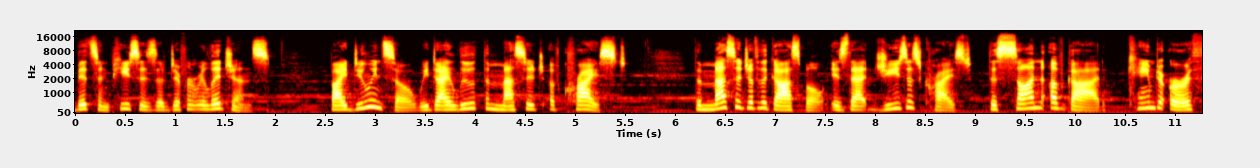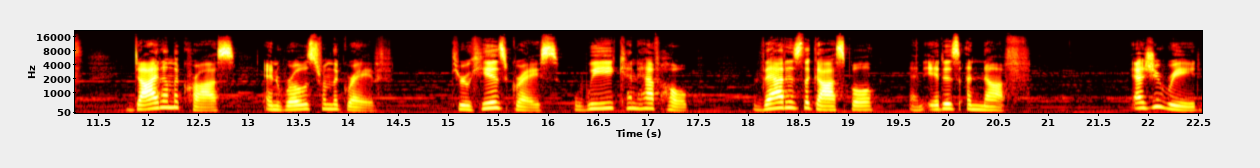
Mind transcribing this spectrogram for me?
bits and pieces of different religions. By doing so, we dilute the message of Christ. The message of the gospel is that Jesus Christ, the Son of God, came to earth died on the cross, and rose from the grave. Through his grace, we can have hope. That is the gospel, and it is enough. As you read,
